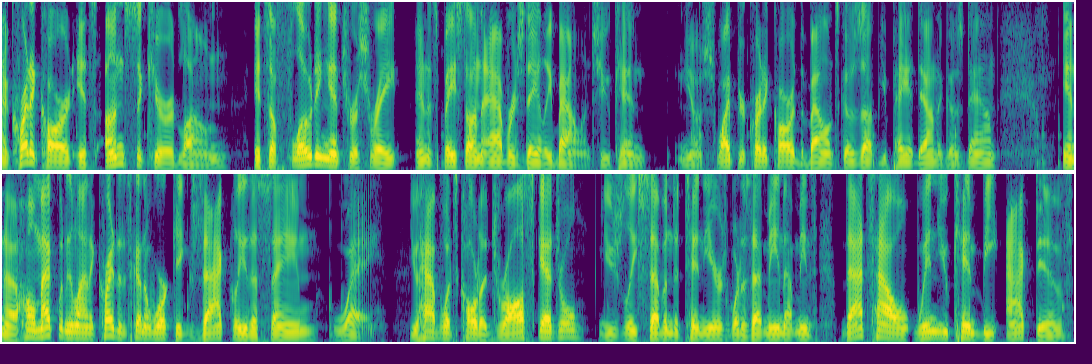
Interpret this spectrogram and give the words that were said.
a credit card, it's unsecured loan. It's a floating interest rate, and it's based on average daily balance. You can, you know, swipe your credit card, the balance goes up, you pay it down, it goes down. In a home equity line of credit, it's going to work exactly the same way. You have what's called a draw schedule, usually seven to 10 years. What does that mean? That means that's how, when you can be active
